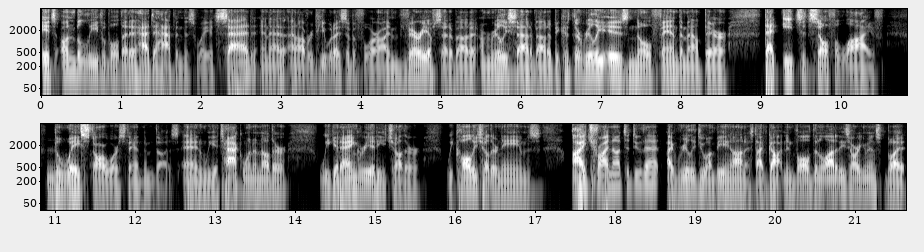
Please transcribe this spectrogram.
it's unbelievable that it had to happen this way. It's sad, and I, and I'll repeat what I said before. I'm very upset about it. I'm really sad about it because there really is no fandom out there that eats itself alive the way Star Wars fandom does. And we attack one another, we get angry at each other, we call each other names. I try not to do that. I really do. I'm being honest. I've gotten involved in a lot of these arguments, but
